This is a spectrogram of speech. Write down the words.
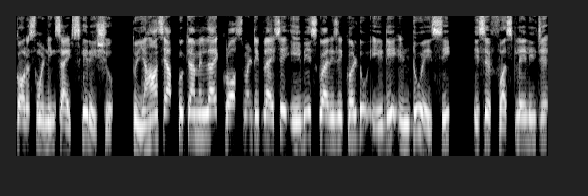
कॉरेस्पॉन्डिंग साइड्स के रेशियो तो यहाँ से आपको क्या मिल रहा है? क्रॉस मल्टीप्लाई से A B square is equal to A D into A C इसे फ़र्स्ट ले लीजिए।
